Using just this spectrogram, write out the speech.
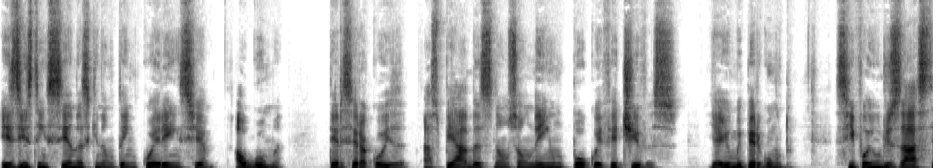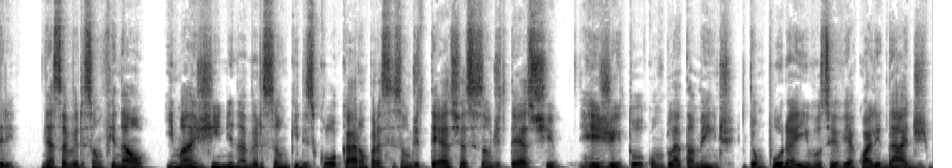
existem cenas que não têm coerência alguma. Terceira coisa, as piadas não são nem um pouco efetivas. E aí eu me pergunto, se foi um desastre nessa versão final, imagine na versão que eles colocaram para a sessão de teste, a sessão de teste rejeitou completamente. Então por aí você vê a qualidade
